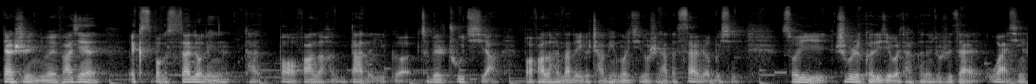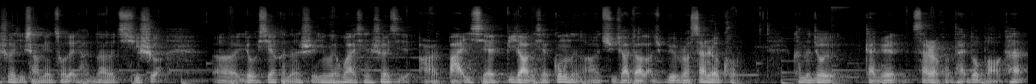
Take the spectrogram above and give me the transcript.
但是你会发现，Xbox 三六零它爆发了很大的一个，特别是初期啊，爆发了很大的一个产品问题，就是它的散热不行。所以是不是可理解为它可能就是在外形设计上面做了很大的取舍？呃，有些可能是因为外形设计而把一些必要的一些功能啊取消掉了，就比如说散热孔，可能就感觉散热孔太多不好看。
